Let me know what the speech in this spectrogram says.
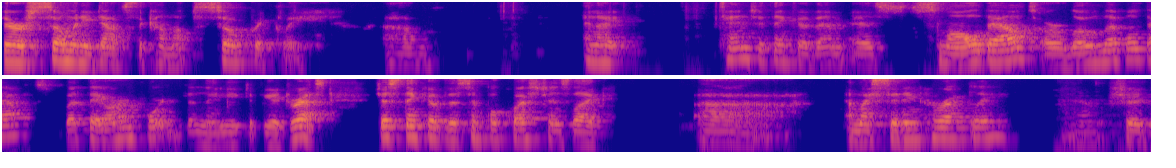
There are so many doubts that come up so quickly. Um, and I tend to think of them as small doubts or low level doubts, but they are important and they need to be addressed. Just think of the simple questions like, uh, am I sitting correctly? You know, should,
